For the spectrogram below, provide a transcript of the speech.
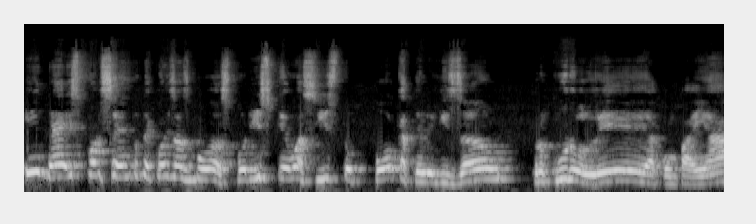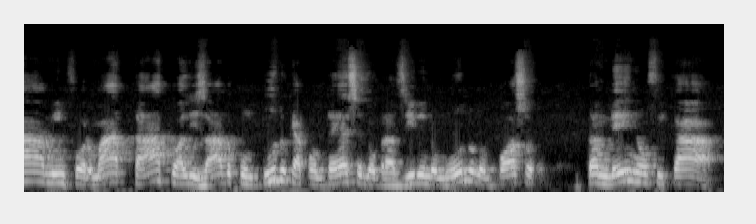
e 10% de coisas boas. Por isso que eu assisto pouca televisão, procuro ler, acompanhar, me informar, tá atualizado com tudo que acontece no Brasil e no mundo, não posso também não ficar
